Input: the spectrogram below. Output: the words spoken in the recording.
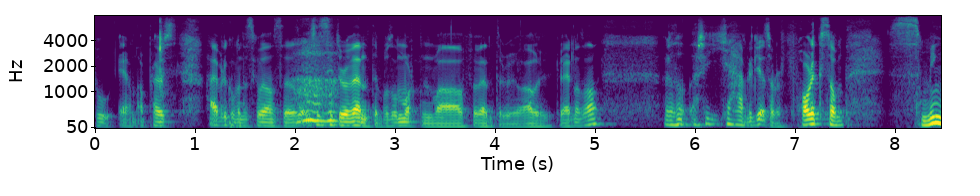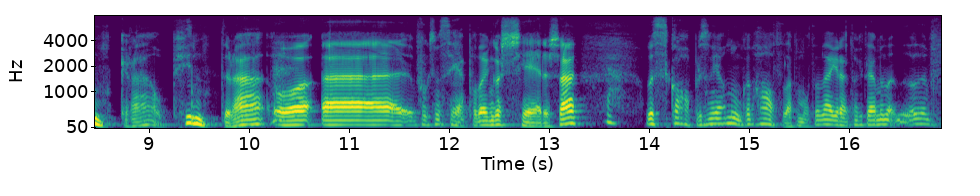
to, én. Applaus. Hei, velkommen til Skal vi danse. Og så sitter du og venter på sånn Morten, hva forventer du av kvelden? og sånn. Det er sånn- det er så jævlig gøy. Så er det folk som sminker deg og pynter deg, og eh, folk som ser på deg, engasjerer seg. Og det skaper liksom Ja, noen kan hate deg, på en måte, det er greit nok, det, men øh,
